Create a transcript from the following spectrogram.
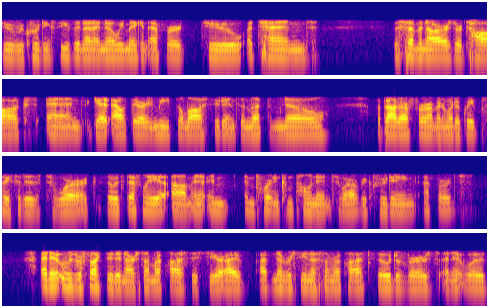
to recruiting season, and I know we make an effort to attend the seminars or talks and get out there and meet the law students and let them know about our firm and what a great place it is to work. So it's definitely um, an, an important component to our recruiting efforts. And it was reflected in our summer class this year. I've I've never seen a summer class so diverse, and it was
